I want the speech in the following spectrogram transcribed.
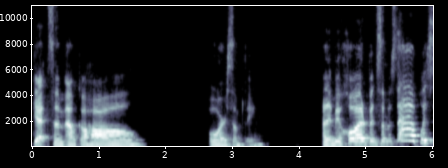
get some alcohol or something. A lo mejor pensamos, ah, pues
